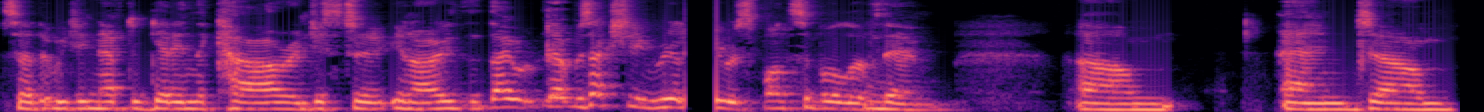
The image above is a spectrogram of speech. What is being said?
so that we didn't have to get in the car and just to, you know, they, that was actually really responsible of them. Um, and um,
